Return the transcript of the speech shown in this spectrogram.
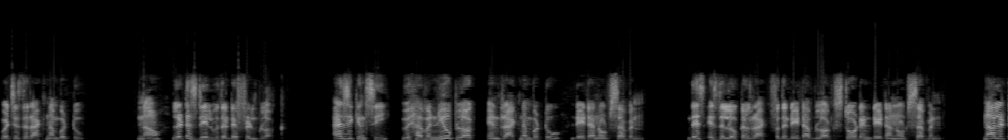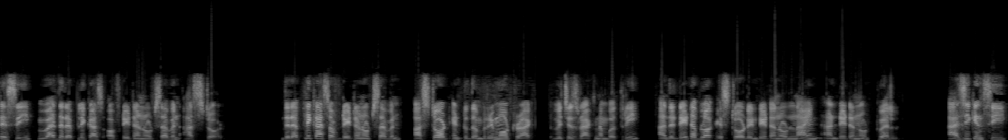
which is the rack number 2. Now, let us deal with a different block. As you can see, we have a new block in rack number 2, data node 7. This is the local rack for the data block stored in data node 7. Now let us see where the replicas of data node 7 are stored. The replicas of data node 7 are stored into the remote rack which is rack number 3 and the data block is stored in data node 9 and data node 12. As you can see,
